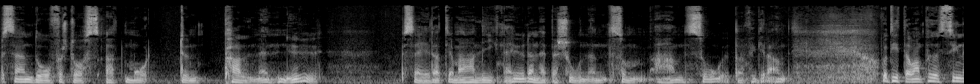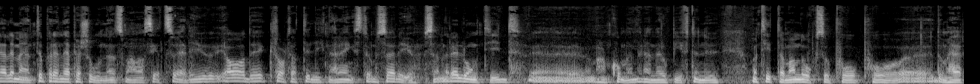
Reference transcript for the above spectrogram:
sen då förstås att Mårten Palme nu säger att ja, men han liknar ju den här personen som han såg utanför Grand. Och tittar man på signalementet på den här personen som han har sett så är det ju, ja det är klart att det liknar Engström, så är det ju. Sen är det lång tid eh, han kommer med den här uppgiften nu. Och tittar man också på, på eh, de här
